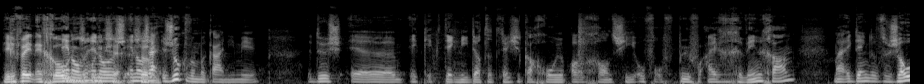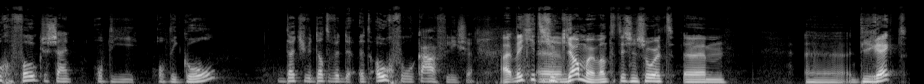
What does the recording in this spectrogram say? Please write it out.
Heerenveen en Groningen, en dan, en dan, en dan zijn- zoeken we elkaar niet meer. Dus ehm, ik, ik denk niet dat, het, dat je kan gooien op arrogantie of, of puur voor eigen gewin gaan. Maar ik denk dat we zo gefocust zijn op die, op die goal. Dat, je, dat we de, het oog voor elkaar verliezen. Ah, weet je, het is ook Ehm, jammer, want het is een soort ehm, eh, direct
